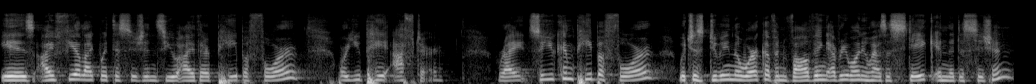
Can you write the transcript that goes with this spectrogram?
is I feel like with decisions you either pay before or you pay after right? So you can pay before, which is doing the work of involving everyone who has a stake in the decision,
